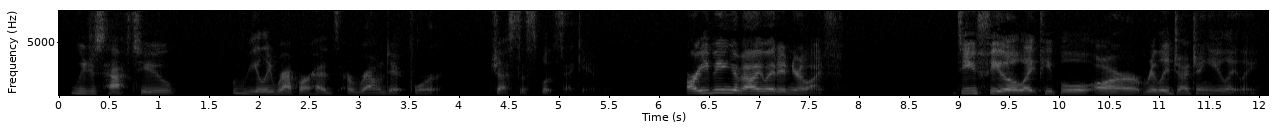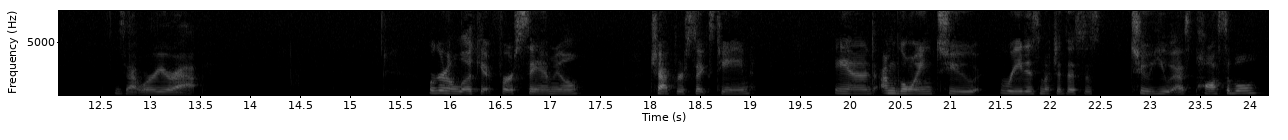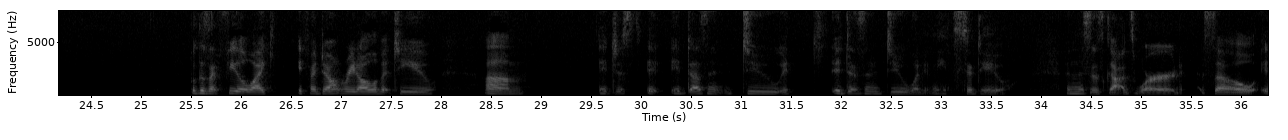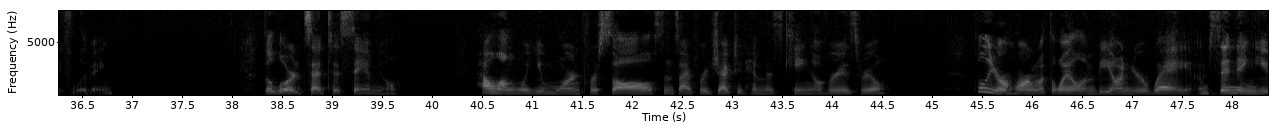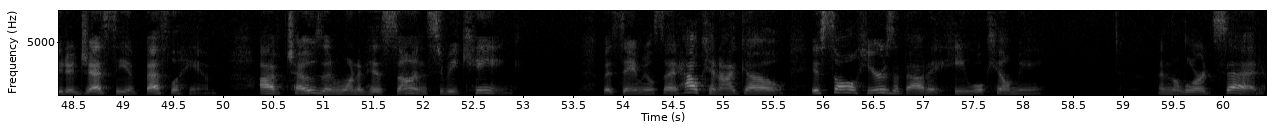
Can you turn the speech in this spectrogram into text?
We just have to really wrap our heads around it for just a split second. Are you being evaluated in your life? Do you feel like people are really judging you lately? Is that where you're at? We're going to look at 1 Samuel chapter 16, and I'm going to read as much of this as, to you as possible because I feel like if I don't read all of it to you, um, it just it, it doesn't do it it doesn't do what it needs to do. And this is God's word, so it's living. The Lord said to Samuel, How long will you mourn for Saul, since I've rejected him as king over Israel? Fill your horn with oil and be on your way. I'm sending you to Jesse of Bethlehem. I have chosen one of his sons to be king. But Samuel said, How can I go? If Saul hears about it, he will kill me. And the Lord said,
